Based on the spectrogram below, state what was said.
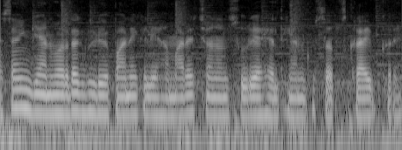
ऐसा ही ज्ञानवर्धक वीडियो पाने के लिए हमारे चैनल सूर्य हेल्थ ज्ञान को सब्सक्राइब करें।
